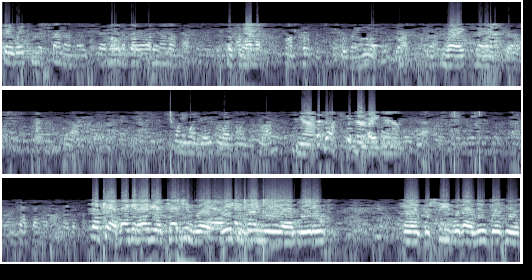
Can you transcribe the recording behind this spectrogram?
stay away from the sun on those, that antibiotic. I'm not on that. Okay. I'm on, on purpose, because I knew it would drop. Right, right. So, you know, twenty-one days will have one to try. No, not right now. In I haven't made a. Okay, if I could have your attention, we'll Yeah. reconvene the uh, meeting and proceed with our new business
